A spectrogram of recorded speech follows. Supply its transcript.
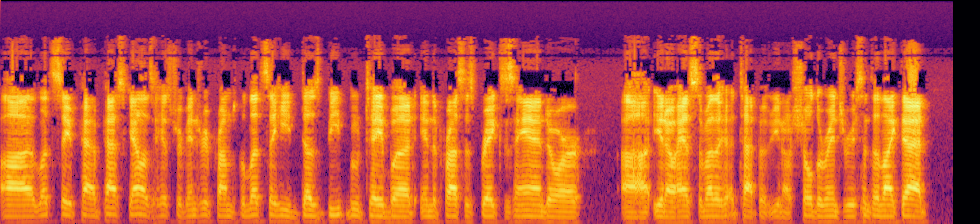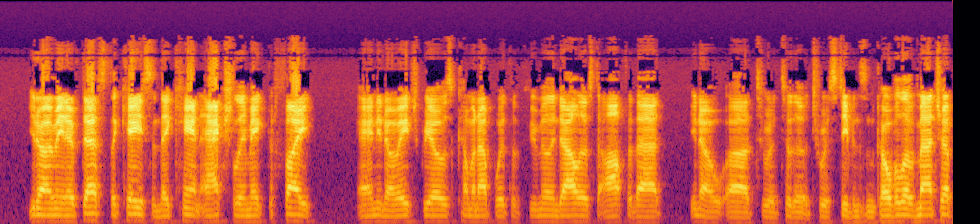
uh, let's say pa- Pascal has a history of injury problems, but let's say he does beat Bute, but in the process breaks his hand or uh, you know has some other type of you know shoulder injury, something like that. You know, I mean, if that's the case and they can't actually make the fight, and you know HBO is coming up with a few million dollars to offer that, you know, uh, to a to the to a Stevenson Kovalev matchup,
